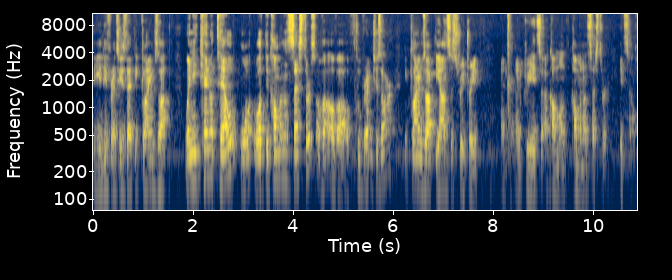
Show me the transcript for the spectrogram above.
The difference is that it climbs up when it cannot tell what, what the common ancestors of, of, of, two branches are, it climbs up the ancestry tree and, and, creates a common, common ancestor itself.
